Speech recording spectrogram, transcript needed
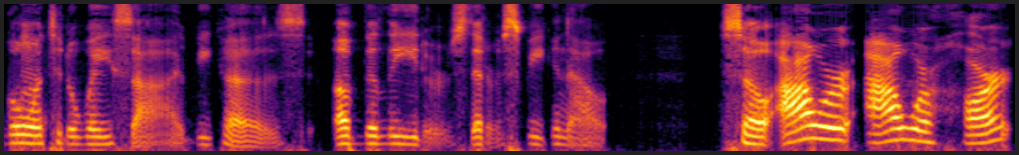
going to the wayside because of the leaders that are speaking out. So our our heart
